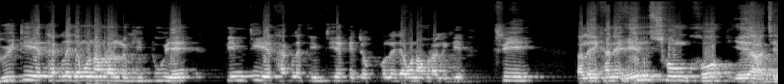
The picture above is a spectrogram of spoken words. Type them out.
দুইটি এ থাকলে যেমন আমরা লিখি টু এ তিনটি এ থাকলে তিনটি একে যোগ করলে যেমন আমরা লিখি থ্রি তাহলে এখানে এন সংখ্যক এ আছে,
